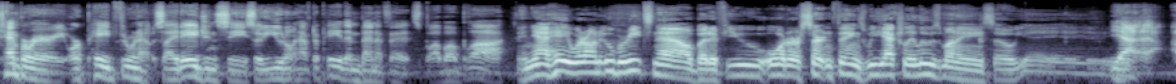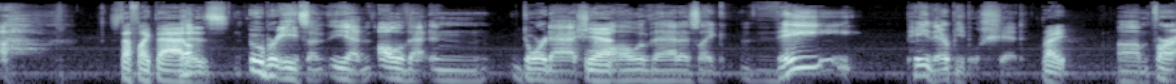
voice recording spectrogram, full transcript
temporary or paid through an outside agency, so you don't have to pay them benefits. Blah blah blah. and yeah, hey, we're on Uber Eats now, but if you order certain things, we actually lose money. So yay, Yeah, uh, stuff like that is Uber Eats, uh, yeah, all of that, and DoorDash, and Yeah. all of that. is like they pay their people shit right, um, for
